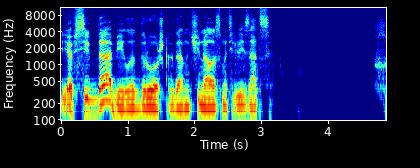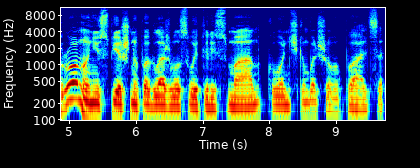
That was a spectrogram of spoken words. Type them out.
ее всегда била дрожь, когда начиналась материализация. Хроно неспешно поглаживал свой талисман кончиком большого пальца,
